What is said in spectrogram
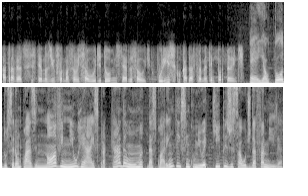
através dos sistemas de informação em saúde do Ministério da Saúde. Por isso que o cadastramento é importante. É, e ao todo serão quase 9 mil reais para cada uma das 45 mil equipes de saúde da família.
